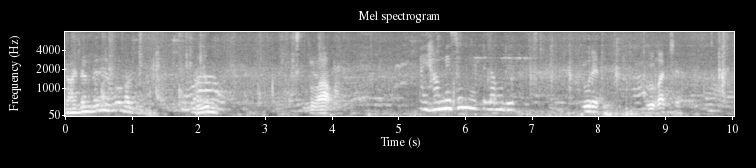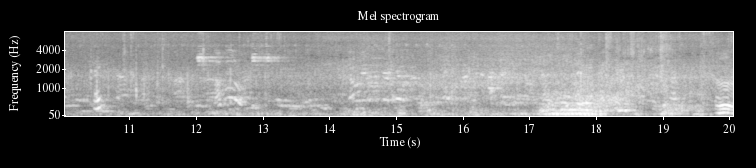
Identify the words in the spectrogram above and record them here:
ગાર્ડન બને એવું બધું વાવ છે ને પેલા હું રેત દૂરેથી હું વાત છે કઈ હમ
